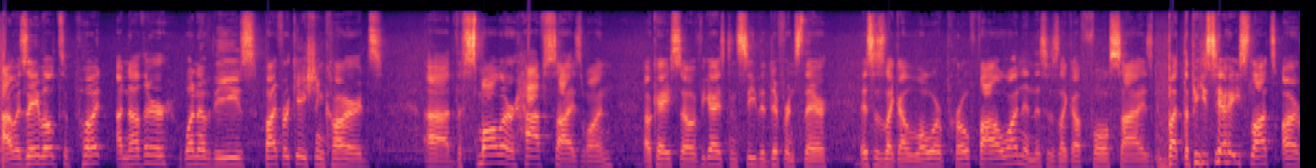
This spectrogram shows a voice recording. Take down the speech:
I was able to put another one of these bifurcation cards, uh, the smaller half size one. Okay, so if you guys can see the difference there, this is like a lower profile one and this is like a full size. But the PCIe slots are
